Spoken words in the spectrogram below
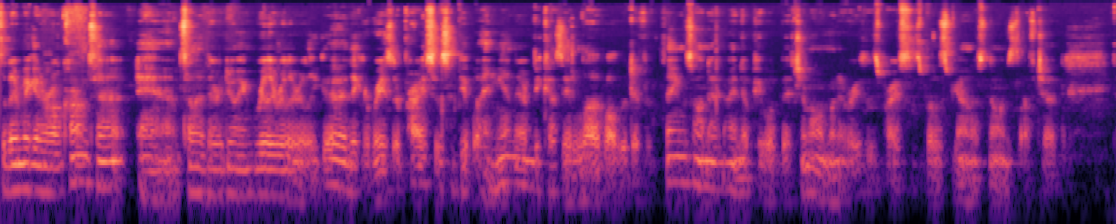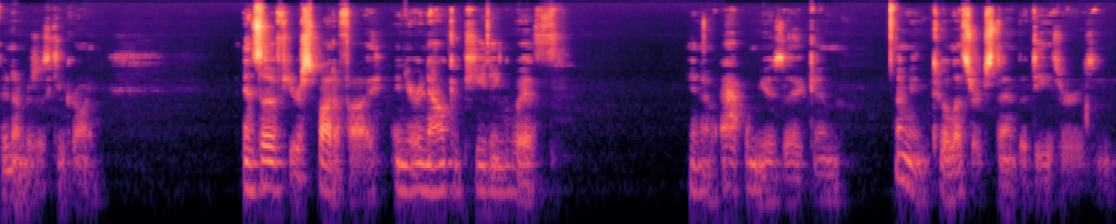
so they're making their own content, and suddenly they're doing really, really, really good. They could raise their prices, and people hang in there because they love all the different things on it. I know people bitch and moan when it raises prices, but let's be honest, no one's left yet. Their numbers just keep growing. And so if you're Spotify and you're now competing with, you know, Apple Music and, I mean, to a lesser extent, the Deezers and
